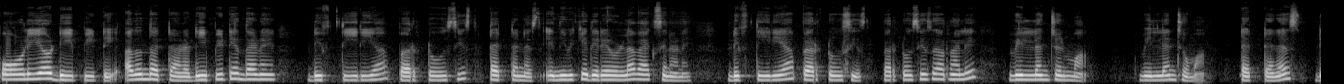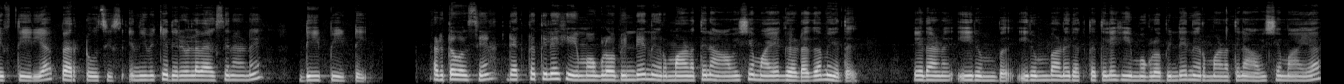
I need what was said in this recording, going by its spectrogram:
Polio D P T. അതും തെറ്റാണ്. ഡി പി ടി എന്താണ്? ഡിഫ്തീരിയ പെർട്ടോസിസ് ടെറ്റനസ് എന്നിവയ്ക്കെതിരെയുള്ള വാക്സിനാണ്. Diphtheria pertussis. പെർട്ടൂസിസ് പറഞ്ഞാൽ വില്ലൻ ചുമ. വില്ലൻ ചുമ. ടെറ്റനസ് ഡിഫ്തീരിയ പെർട്ടോസിസ് എന്നിവയ്ക്കെതിരെയുള്ള വാക്സിനാണ് ഡി പി ടി. അടുത്ത ക്വസ്റ്റ്യൻ രക്തത്തിലെ ഹീമോഗ്ലോബിന്റെ നിർമ്മാണത്തിന് ആവശ്യമായ ഘടകം ഏത്? ഏതാണ്? ഇരുമ്പ്. ഇരുമ്പാണ് രക്തത്തിലെ ഹീമോഗ്ലോബിന്റെ നിർമ്മാണത്തിന് ആവശ്യമായ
